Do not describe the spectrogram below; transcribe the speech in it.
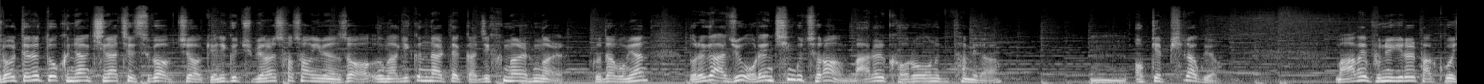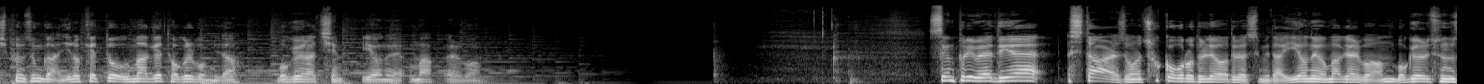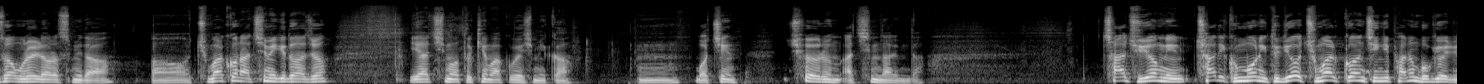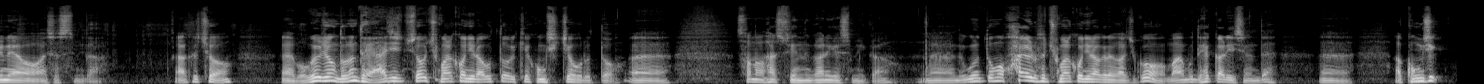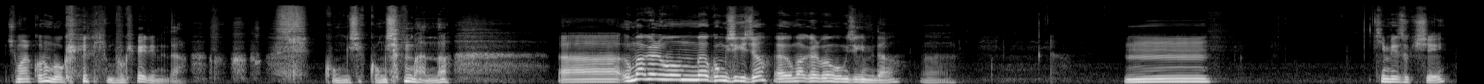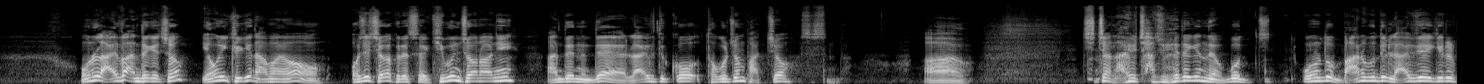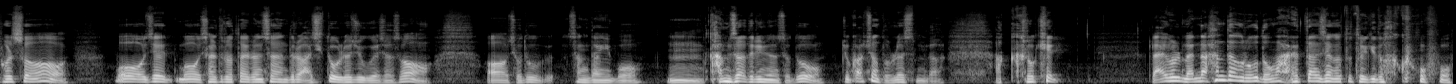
그럴 때는 또 그냥 지나칠 수가 없죠. 괜히 그 주변을 서성이면서 음악이 끝날 때까지 흥얼흥얼 그러다 보면 노래가 아주 오랜 친구처럼 말을 걸어오는 듯 합니다. 음, 어깨 피라고요. 마음의 분위기를 바꾸고 싶은 순간 이렇게 또 음악의 덕을 봅니다. 목요일 아침 이연우의 음악 앨범 심플리 레디의 Stars 오늘 첫 곡으로 들려드렸습니다. 이연의 음악 앨범 목요일 순서 문을 열었습니다. 어, 주말권 아침이기도 하죠. 이 아침 어떻게 맞고 계십니까? 음, 멋진 초여름 아침 날입니다. 차주영님, 차디 굿모닝 드디어 주말권 진입하는 목요일이네요. 하셨습니다. 아, 그렇죠. 네, 목요일 정도는 돼야지 저 주말권이라고 또 이렇게 공식적으로 또 예, 선언할 수 있는 거 아니겠습니까? 네, 누구는 또 뭐 화요일부터 주말권이라 그래가지고 많은 분들 헷갈리시는데, 네. 아, 공식 주말권은 목요일, 목요일입니다. 공식, 공식 맞나? 아, 음악 앨범의 공식이죠. 네, 음악 앨범 공식입니다. 아. 음, 김희숙 씨. 오늘 라이브 안 되겠죠? 영원히 길게 남아요. 어제 제가 그랬어요. 기분 전환이 안 됐는데 라이브 듣고 덕을 좀 봤죠? 했었습니다. 아유, 진짜 라이브 자주 해야 되겠네요. 뭐 오늘도 많은 분들이 라이브 얘기를 벌써 뭐 어제 뭐 잘 들었다 이런 사연들을 아직도 올려주고 계셔서 어 저도 상당히 뭐 음, 감사드리면서도 좀 깜짝 놀랐습니다. 아 그렇게 라이브를 맨날 한다 그러고 너무 안 했다는 생각도 들기도 하고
